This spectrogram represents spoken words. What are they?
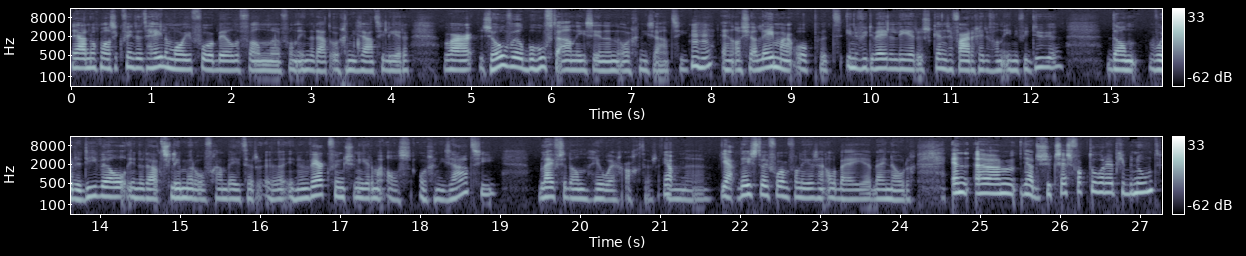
Ja, nogmaals, ik vind het hele mooie voorbeelden van, uh, van inderdaad organisatieleren. Waar zoveel behoefte aan is in een organisatie. Mhm. En als je alleen maar op het individuele leren, dus kennis en vaardigheden van individuen, dan worden die wel inderdaad slimmer of gaan beter uh, in hun werk functioneren. Maar als organisatie blijft ze dan heel erg achter. Ja. En, uh, ja, deze twee vormen van leren zijn allebei uh, bij nodig. En um, ja, de succesfactoren heb je benoemd.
